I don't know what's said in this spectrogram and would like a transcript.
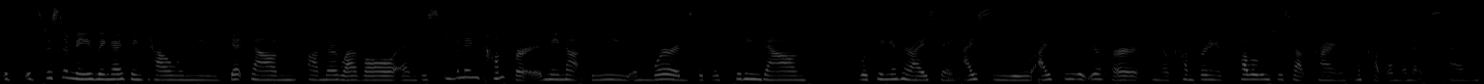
it, it's just amazing, I think, how when you get down on their level and just even in comfort, it may not be in words, but just getting down, looking in her eyes, saying, I see you, I see that you're hurt, you know, comforting. Probably she stopped crying in a couple minutes. And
